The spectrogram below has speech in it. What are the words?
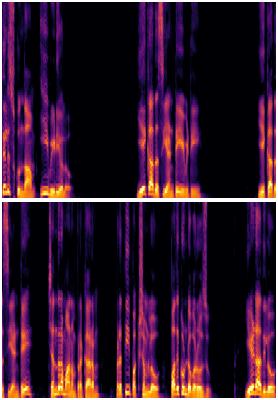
తెలుసుకుందాం ఈ వీడియోలో. ఏకాదశి అంటే ఏమిటి? ఏకాదశి అంటే చంద్రమానం ప్రకారం ప్రతి పక్షంలో పదకొండవ రోజు. ఏడాదిలో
